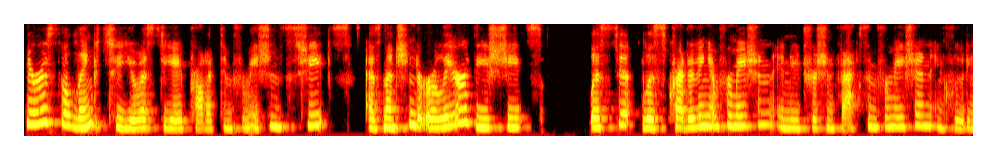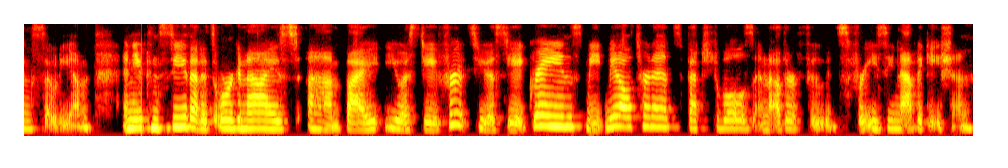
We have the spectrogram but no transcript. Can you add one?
Here is the link to USDA product information sheets. As mentioned earlier, these sheets list, it, list crediting information and nutrition facts information, including sodium. And you can see that it's organized um, by USDA fruits, USDA grains, meat, meat alternates, vegetables, and other foods for easy navigation.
